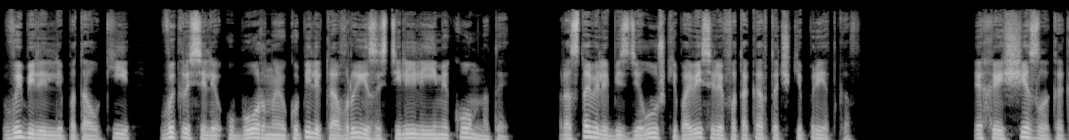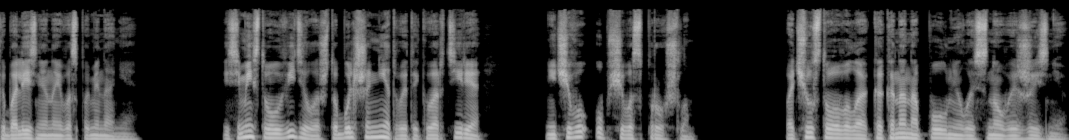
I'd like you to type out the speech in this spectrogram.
выбелили потолки, выкрасили уборную, купили ковры и застелили ими комнаты, расставили безделушки, повесили фотокарточки предков. Эхо исчезло, как и болезненные воспоминания и семейство увидело, что больше нет в этой квартире ничего общего с прошлым. Почувствовала, как она наполнилась новой жизнью.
